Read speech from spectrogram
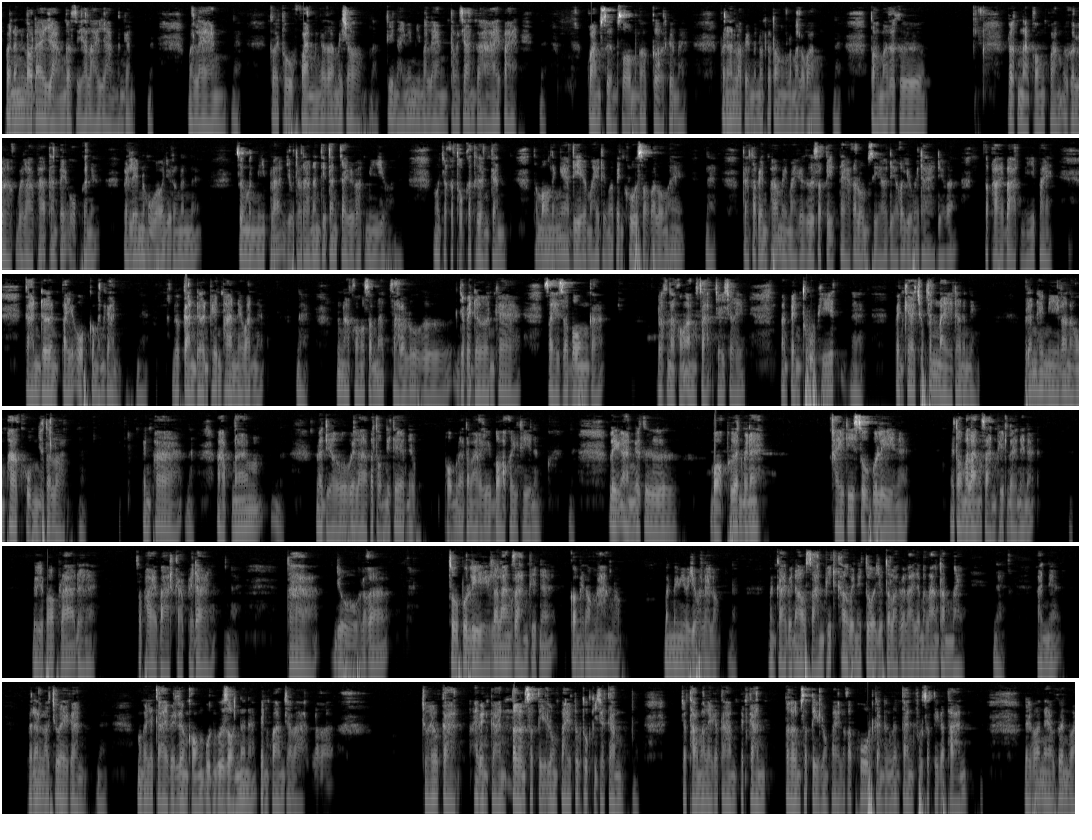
เพราะนั้นเราได้อย่างก็เสียหลายอย่างเหมือนกันมแมลงนะ ก็ถูกฟันก็ไม่ชอบ ที่ไหนไม่มีมแมลงธรรมชาติก็หายไป ความเสื่อมโทรมก็เกิดขึ้นมา เพราะนั้นเราเป็นมนุษย์ก็ต้องระมัดระวัง ต่อมาก็คือ ลักษณะของความเอกเลิก เวลาพระท่านไปอบกันเนี่ย ไปเล่นหัวอยู่ตรงนั้นนะซึ่งมันมีพระอยู่แถวนั้นที่ตั้งใจไปบัติมีอยู่มันจะกระทบกระเทือนกัน ถ้ามองในแง่ดีก็หมายถึงว่าเป็นครูสอบอารมณ์ให้นะแต่ถ้าเป็นพระใหม่ ๆ ก็คือสติแตกอารมณ์เสีย เดี๋ยวก็อยู่ไม่ได้ เดี๋ยวก็ สะพายบาดหนีไป การเดินไปอบก็เหมือนกันหรือการเดินเพ่นพ่านในวัดนะนะนาของสำนักสารลูกคืออย่าไปเดินแค่ใส่สบงกับลักษณะของอังสะเฉยๆ มันเป็นทูพีซนะเป็นแค่ชุดชั้นในเท่านั้นเอง เพราะนั้นให้มีลักษณะของผ้าคลุมอยู่ตลอด เป็นผ้าอาบน้ำแล้วเดี๋ยวเวลาปฐมนิเทศเดี๋ยวผมและธรรมาก็จะบอกอีกทีนึง เลขอันก็คือบอกเพื่อนไปนะ ใครที่สูบบุหรี่นะ ไม่ต้องมาล้างสารพิษเลยเนี่ยนะโดยเฉพาะพระเดินนะสะพายบาทกลับไปได้นะถ้าอยู่แล้วก็สูบบุหรี่ละล้างสารพิษนะ ก็ไม่ต้องล้างหรอก มันไม่มีประโยชน์อะไรหรอกนะมันกลายเป็นเอาสารพิษเข้าไปในตัวอยู่ตลอดเวลาจะมาล้างทำใหม่นะอันเนี้ย เพราะนั้นเราช่วยกันนะ มันก็จะกลายเป็นเรื่องของบุญกุศลนั่นนะเป็นความฉลาดแล้วก็ช่วยโอกาสให้เป็นการเติมสติลงไปทุก ๆ กิจกรรม จะทำอะไรก็ตาม เป็นการเติมสติลงไป แล้วก็พูดกันถึงเรื่องการฝึกสติปัฏฐาน โดยเฉพาะแนวเคลื่อนไหว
